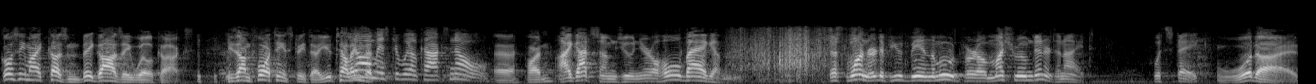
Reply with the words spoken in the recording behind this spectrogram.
Go see my cousin, Big Ozzy Wilcox. He's on 14th Street there. You tell him No, that... Mr. Wilcox, no. Uh, pardon? I got some, Junior, a whole bag of them. Just wondered if you'd be in the mood for a mushroom dinner tonight. With steak. Would I?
